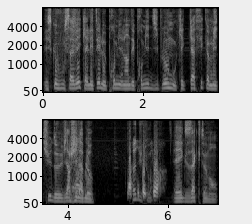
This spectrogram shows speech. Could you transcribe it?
Est-ce que vous savez quel était le premier, l'un des premiers diplômes ou qu'a fait comme étude Virgil. Abloh? Pas du L'architecture. Exactement.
